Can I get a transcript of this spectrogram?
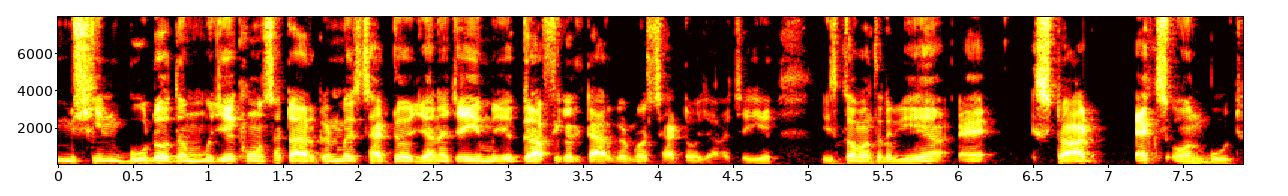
मशीन बूट होता है मुझे कौन सा टारगेट में सेट हो जाना चाहिए? मुझे ग्राफिकल टारगेट में सेट हो जाना चाहिए। इसका मतलब ये है स्टार्ट एक्स ऑन बूट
